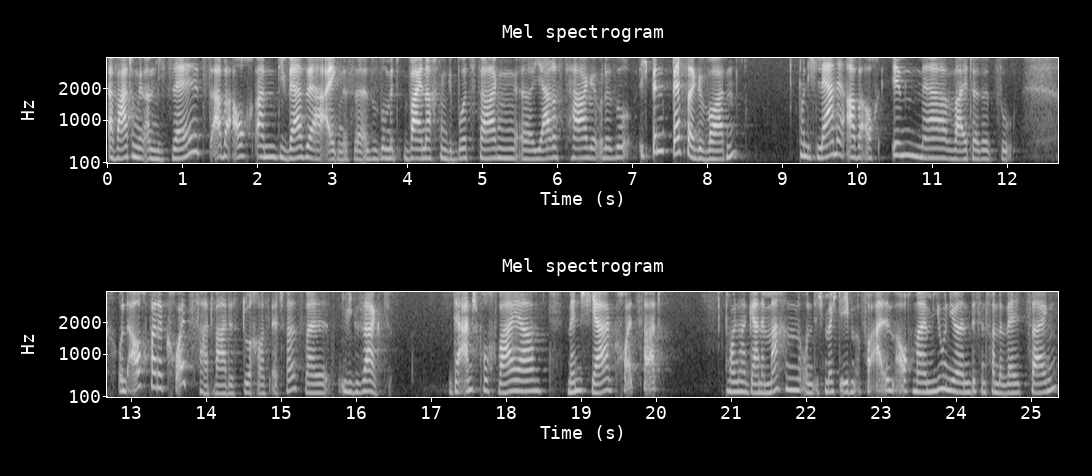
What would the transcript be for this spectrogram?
Erwartungen an mich selbst, aber auch an diverse Ereignisse, also so mit Weihnachten, Geburtstagen, äh, Jahrestage oder so. Ich bin besser geworden und ich lerne aber auch immer weiter dazu. Und auch bei der Kreuzfahrt war das durchaus etwas, weil, wie gesagt, der Anspruch war ja, Mensch, ja, Kreuzfahrt wollen wir gerne machen und ich möchte eben vor allem auch meinem Junior ein bisschen von der Welt zeigen.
